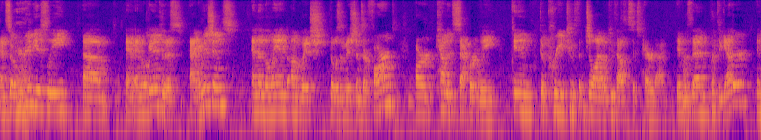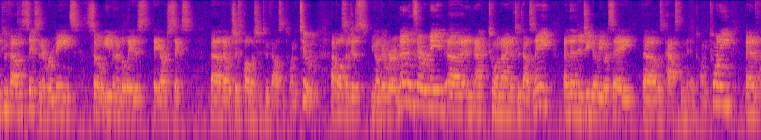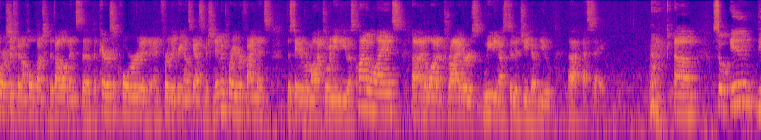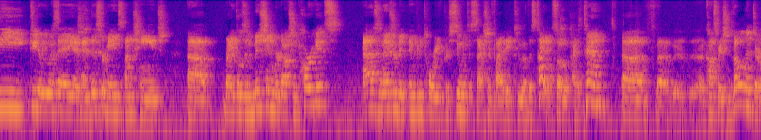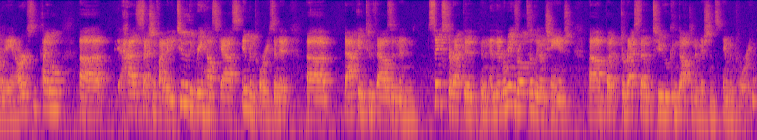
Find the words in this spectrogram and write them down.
And so previously, um, and, and we'll get into this, ag emissions and then the land on which those emissions are farmed are counted separately in the pre-July 1, 2006 paradigm. It was then put together in 2006 and it remains so even in the latest AR6 uh, that was just published in 2022. I've also just, you know, there were amendments that were made uh, in Act 209 of 2008, and then the GWSA uh, was passed in, in 2020. And of course, there's been a whole bunch of developments, the, the Paris Accord and, and further greenhouse gas emission inventory refinements, the state of Vermont joining the US Climate Alliance, uh, and a lot of drivers leading us to the GWSA. um, so in the GWSA, and, and this remains unchanged, uh, right, those emission reduction targets as measured in inventory pursuant to section 582 of this title. So title 10, uh, uh, conservation development, generally A&R's title, uh, has section 582, the greenhouse gas inventories in it. Uh, back in 2006 directed, and, and it remains relatively unchanged, um, but directs them to conduct an emissions inventory.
